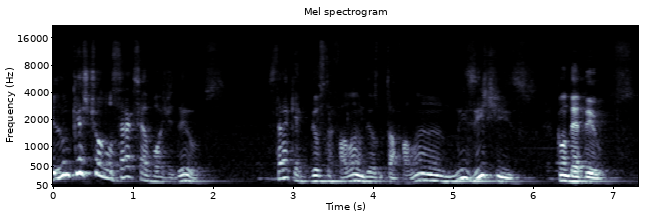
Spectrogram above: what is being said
ele não questionou: será que isso é a voz de Deus? Será que é Deus está falando? Deus não está falando? Não existe isso quando é Deus.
